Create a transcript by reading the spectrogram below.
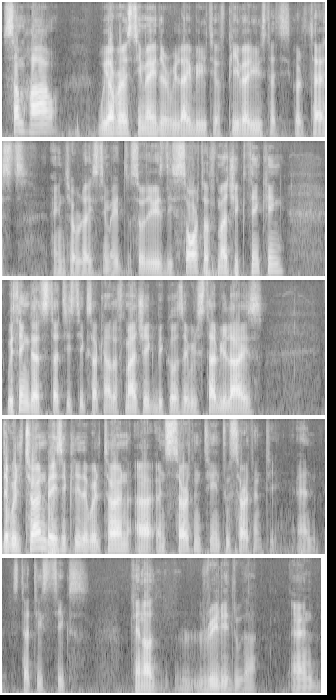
somehow we overestimate the reliability of p-value statistical tests and interval estimate. So there is this sort of magic thinking. We think that statistics are kind of magic because they will stabilize. They will turn, basically, they will turn uh, uncertainty into certainty. And statistics cannot really do that. And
